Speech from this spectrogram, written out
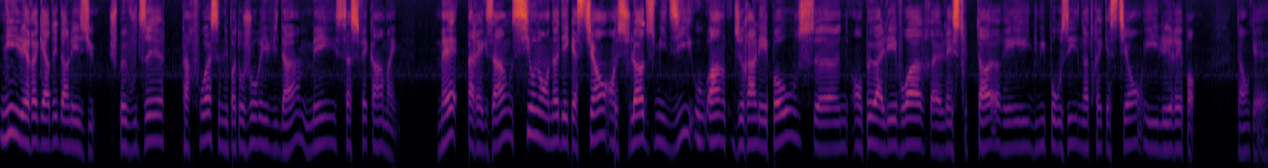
ni les regarder dans les yeux. Je peux vous dire, parfois, ce n'est pas toujours évident, mais ça se fait quand même. Mais, par exemple, si on a des questions sur l'heure du midi ou durant les pauses, euh, on peut aller voir euh, l'instructeur et lui poser notre question et il y répond. Donc, euh,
